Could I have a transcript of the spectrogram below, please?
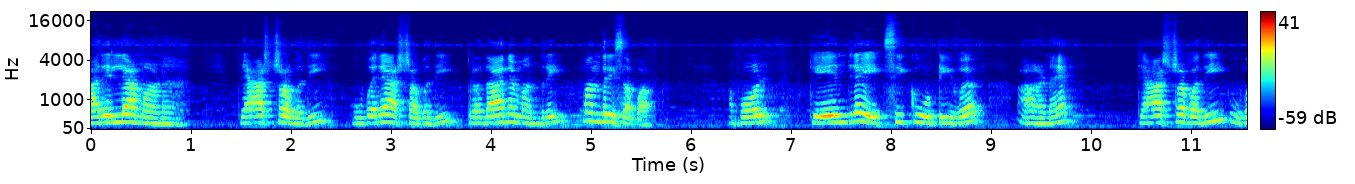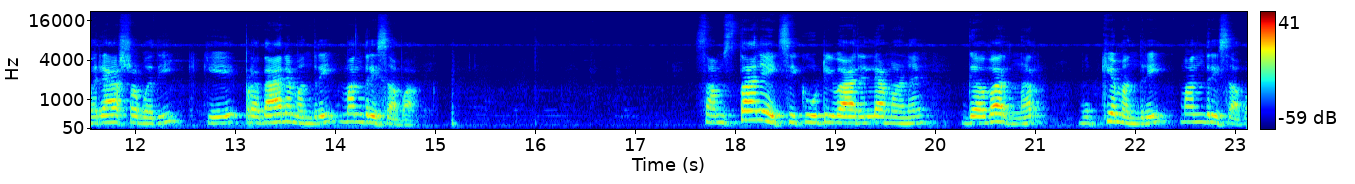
ആരെല്ലാമാണ്? രാഷ്ട്രപതി ഉപരാഷ്ട്രപതി പ്രധാനമന്ത്രി മന്ത്രിസഭ. അപ്പോൾ കേന്ദ്ര എക്സിക്യൂട്ടീവ് ആണ് രാഷ്ട്രപതി ഉപരാഷ്ട്രപതി കെ പ്രധാനമന്ത്രി മന്ത്രിസഭ. സംസ്ഥാന എക്സിക്യൂട്ടീവ് ആരെല്ലാമാണ് ഗവർണർ മുഖ്യമന്ത്രി മന്ത്രിസഭ.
